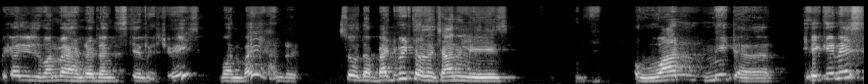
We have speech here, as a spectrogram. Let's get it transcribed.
because it is 1 by 100 length scale ratio is 1 by 100. So the bed width of the channel is 1 meter against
